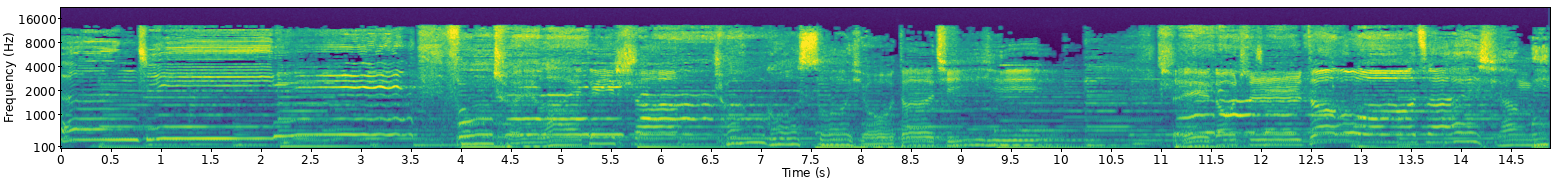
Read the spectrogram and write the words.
痕迹。风吹来的沙，穿过所有的记忆，谁都知道我在想你。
